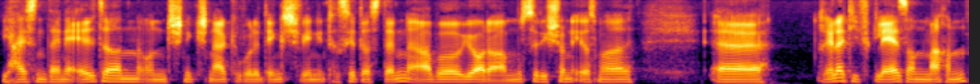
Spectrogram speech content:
wie heißen deine Eltern und Schnickschnack, wo du denkst, wen interessiert das denn? Aber ja, da musst du dich schon erstmal äh, relativ gläsern machen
